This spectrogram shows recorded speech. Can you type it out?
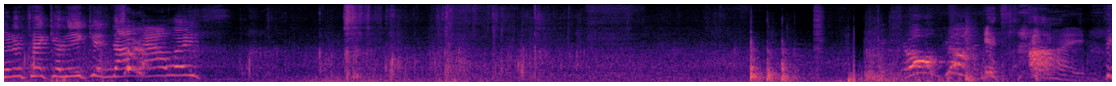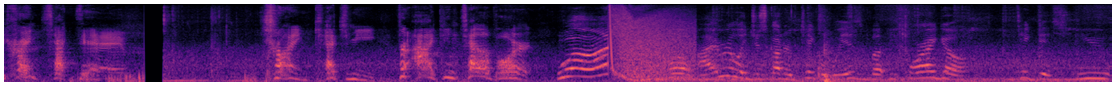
Didn't take a leak in nine hours? Oh God! It's I, the Crank Detective! Try and catch me, for I can teleport! What? Well, I really just gotta take a whiz, but before I go, take this. You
